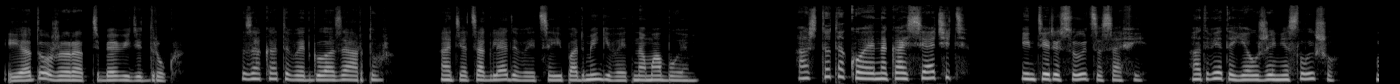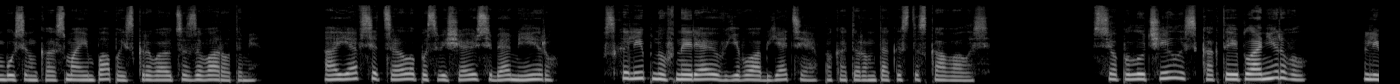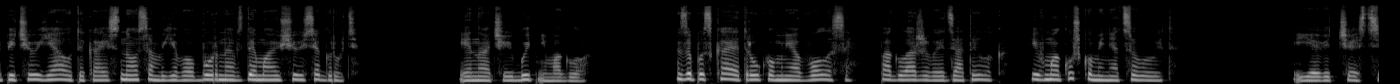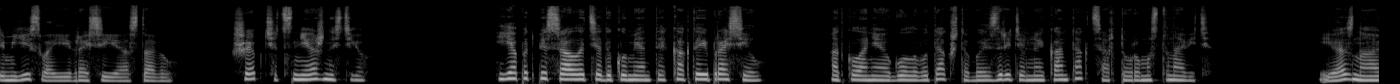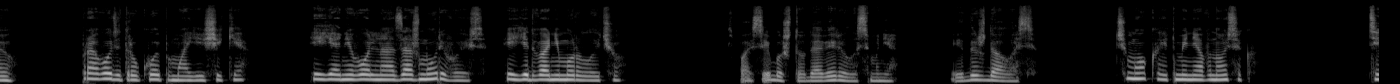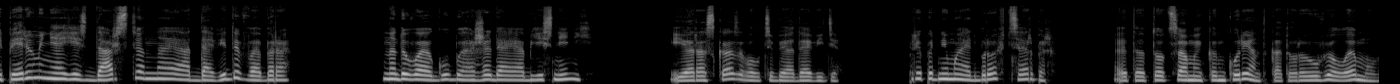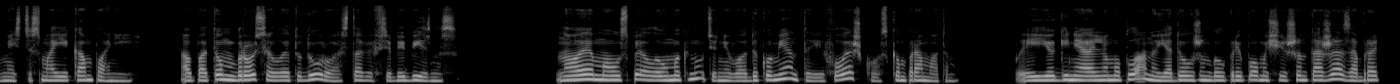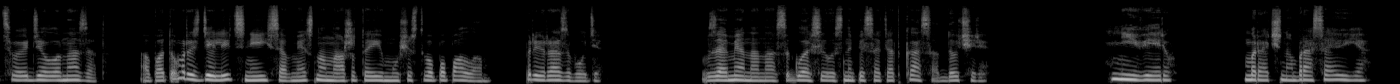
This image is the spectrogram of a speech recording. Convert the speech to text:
Я тоже рад тебя видеть, друг. Закатывает глаза Артур. Отец оглядывается и подмигивает нам обоим. «А что такое накосячить?» — интересуется Софи. Ответа я уже не слышу. Бусинка с моим папой скрываются за воротами. А я всецело посвящаю себя Мейеру. Всхлипнув, ныряю в его объятия, по которым так истосковалась. Все получилось, как ты и планировал?» Лепечу я, утыкаясь носом в его бурно вздымающуюся грудь. Иначе и быть не могло. Запускает руку мне в волосы, поглаживает затылок, и в макушку меня целует. «Я ведь часть семьи своей в России оставил», — шепчет с нежностью. Я подписала те документы, как ты и просил. Отклоняю голову так, чтобы зрительный контакт с Артуром установить. Я знаю. Проводит рукой по моей щеке. И я невольно зажмуриваюсь и едва не мурлычу. Спасибо, что доверилась мне. И дождалась. Чмокает меня в носик. Теперь у меня есть дарственная от Давида Вебера. Надуваю губы, ожидая объяснений. «Я рассказывал тебе о Давиде». Приподнимает бровь Цербер. «Это тот самый конкурент, который увел Эмму вместе с моей компанией, а потом бросил эту дуру, оставив себе бизнес. Но Эмма успела умыкнуть у него документы и флешку с компроматом. По ее гениальному плану я должен был при помощи шантажа забрать свое дело назад, а потом разделить с ней совместно нажитое имущество пополам при разводе. Взамен она согласилась написать отказ от дочери. «Не верю», — мрачно бросаю я.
